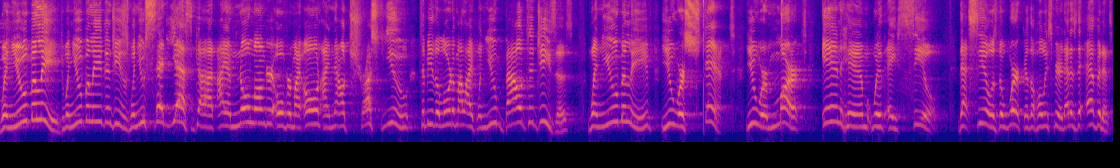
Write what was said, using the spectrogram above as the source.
when you believed, when you believed in Jesus, when you said, Yes, God, I am no longer over my own, I now trust you to be the Lord of my life. When you bowed to Jesus, when you believed, you were stamped, you were marked in him with a seal. That seal is the work of the Holy Spirit. That is the evidence.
